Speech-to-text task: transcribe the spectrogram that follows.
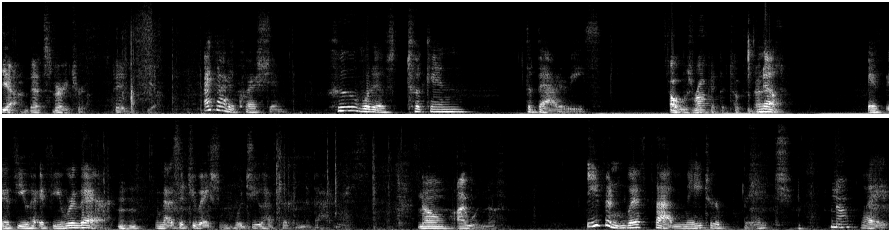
Yeah, that's very true. Yeah. I got a question. Who would have taken the batteries? Oh, it was Rocket that took the batteries. No. If if you if you were there Mhm. in that situation, would you have taken the batteries? No, I wouldn't have. Even with that major bitch, No. like,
